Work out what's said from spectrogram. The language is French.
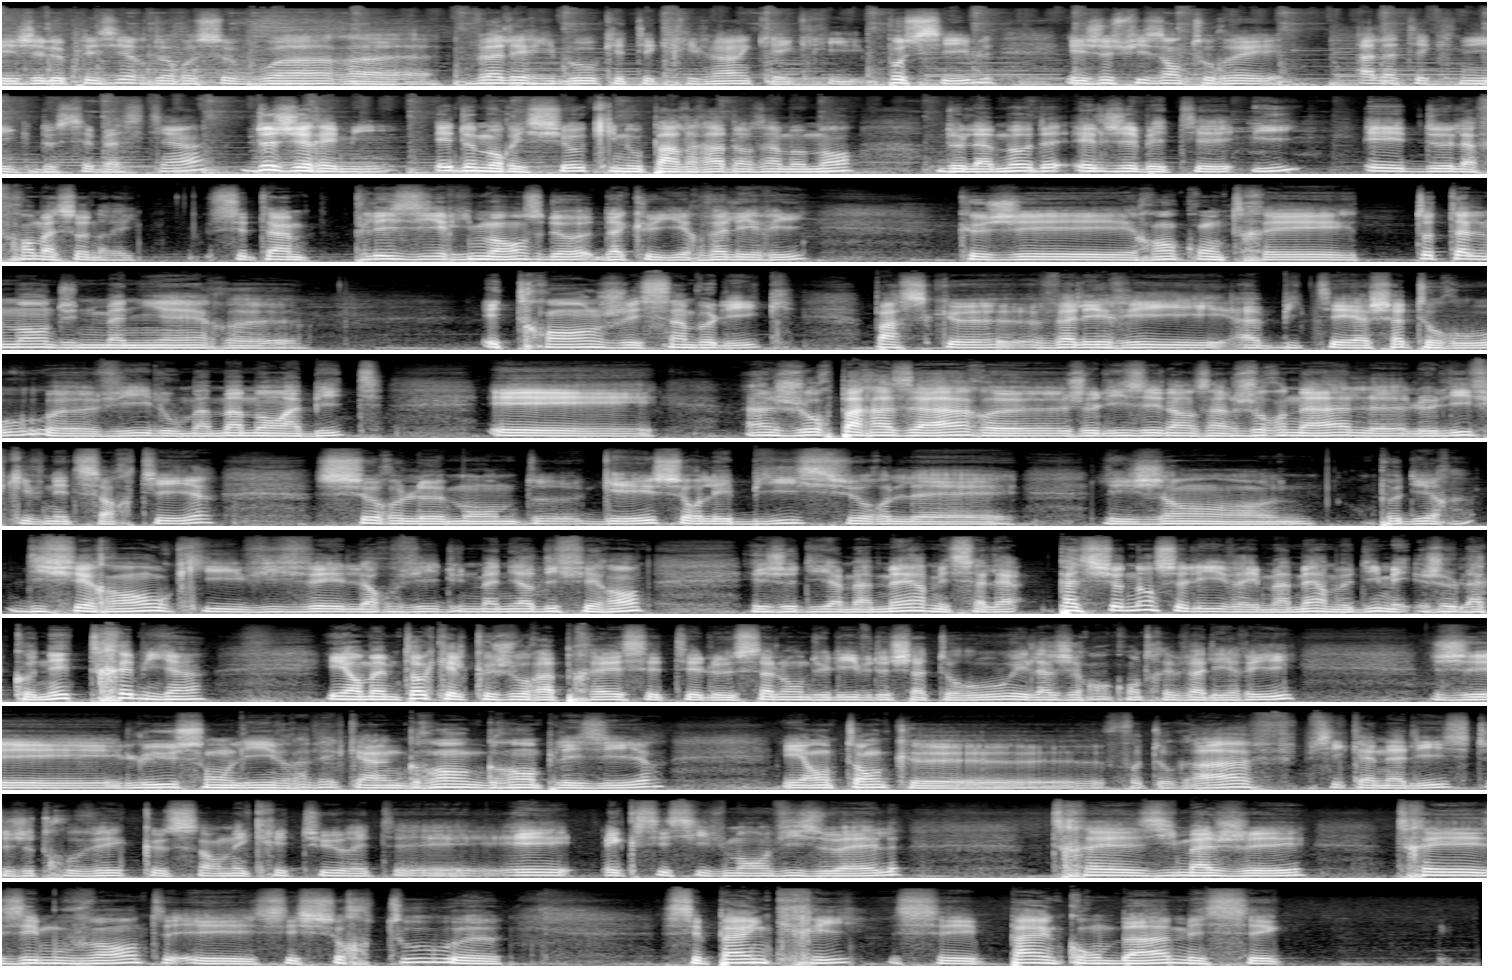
et j'ai le plaisir de recevoir euh, Valérie Beau qui est écrivain, qui a écrit Possible et je suis entouré à la technique de Sébastien, de Jérémy et de Mauricio qui nous parlera dans un moment de la mode LGBTI et de la franc-maçonnerie. C'est un plaisir immense d'accueillir Valérie que j'ai rencontrée totalement d'une manière euh, étrange et symbolique parce que Valérie habitait à Châteauroux, euh, ville où ma maman habite, et un jour par hasard, euh, je lisais dans un journal le livre qui venait de sortir sur le monde gay, sur les bis, sur les, les gens, peut dire, différents ou qui vivaient leur vie d'une manière différente. Et je dis à ma mère, mais ça a l'air passionnant ce livre. Et ma mère me dit, mais je la connais très bien. Et en même temps, quelques jours après, c'était le salon du livre de Châteauroux. Et là, j'ai rencontré Valérie. J'ai lu son livre avec un grand, grand plaisir. Et en tant que photographe, psychanalyste, je trouvais que son écriture était excessivement visuelle, très imagée, très émouvante. Et c'est surtout, euh, c'est pas un cri, c'est pas un combat, mais c'est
